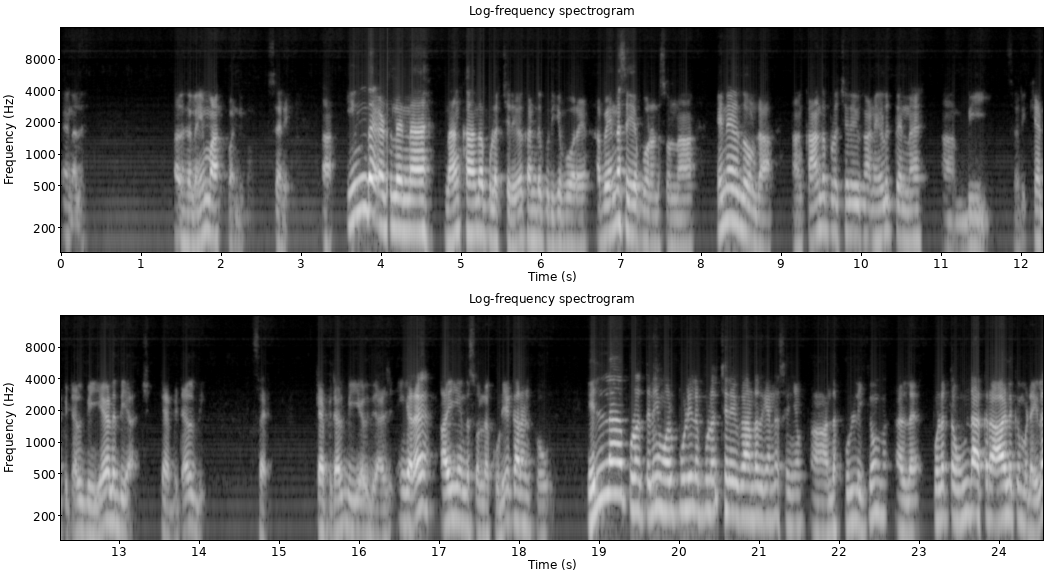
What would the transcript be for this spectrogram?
என்னது? அதுகளையும் மார்க் பண்ணிக்கும் சரி. இந்த இடத்துல என்ன? நான் காந்த புலச்சரிவை கண்டுபிடிக்க போறேன். அப்ப என்ன செய்ய போறேன்னு சொன்னா என்ன எழுதுவோம்டா? ஆ, காந்த புலச்சரிவுக்கான எழுத்து என்ன? பி சரி கேபிட்டல் பி எழுதியாச்சு. கேபிட்டல் பி சரி கேபிட்டல் பி எழுதியாச்சு. இங்க ஐ என்று சொல்லக்கூடிய கரண்ட் போகுது. எல்லா புலத்திலையும் ஒரு புள்ளியில புலச்சரிவு காண்றதுக்கு என்ன செய்யும்? அந்த புள்ளிக்கும் அல்ல புலத்தை உண்டாக்குற ஆளுக்கும் இடையில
